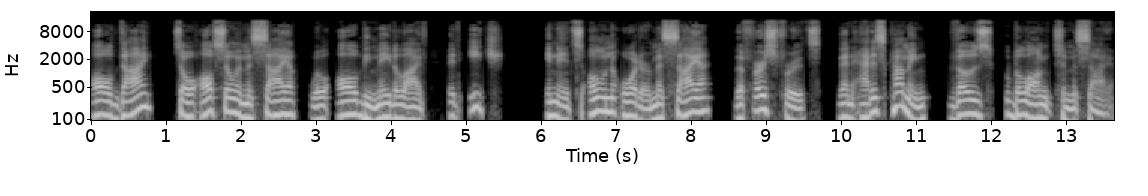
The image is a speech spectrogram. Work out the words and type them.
all die, so also in Messiah will all be made alive, but each in its own order. Messiah, the first fruits, then at his coming, those who belong to Messiah.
